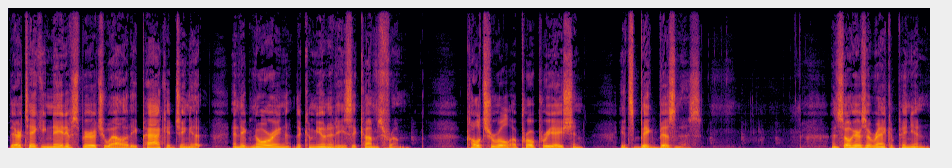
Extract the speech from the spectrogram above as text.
they're taking native spirituality, packaging it, and ignoring the communities it comes from. Cultural appropriation, it's big business. And so here's a rank opinion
